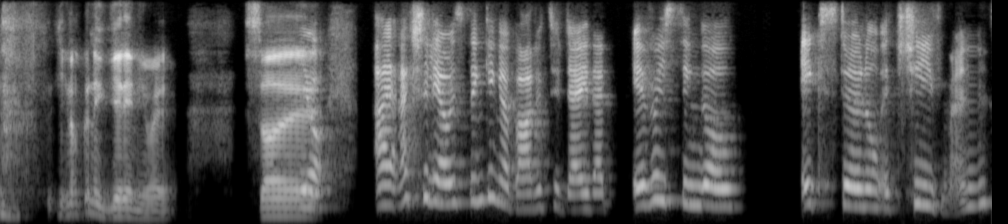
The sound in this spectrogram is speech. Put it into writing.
you're not going to get anywhere. So, yeah. I actually I was thinking about it today that every single external achievement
